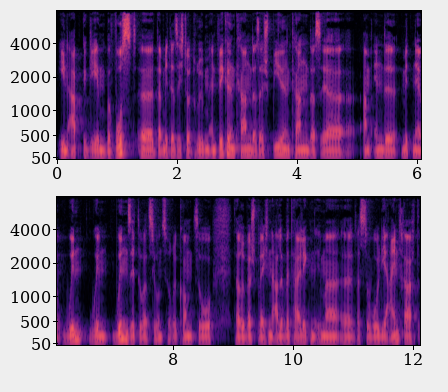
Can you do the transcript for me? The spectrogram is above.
ihn abgegeben bewusst, äh, damit er sich dort drüben entwickeln kann, dass er spielen kann, dass er am Ende mit einer Win-Win-Win-Situation zurückkommt. So darüber sprechen alle Beteiligten immer, äh, dass sowohl die Eintracht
